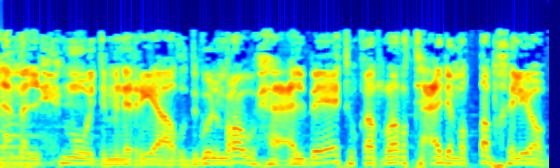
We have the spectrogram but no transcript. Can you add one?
لما الحمود من الرياض تقول مروحة على البيت وقررت عدم الطبخ اليوم.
